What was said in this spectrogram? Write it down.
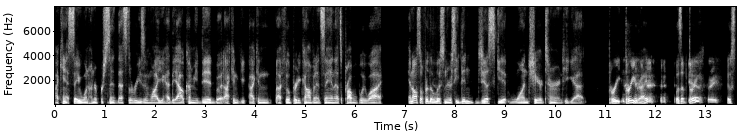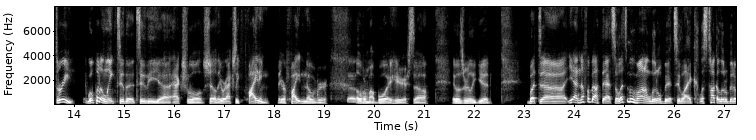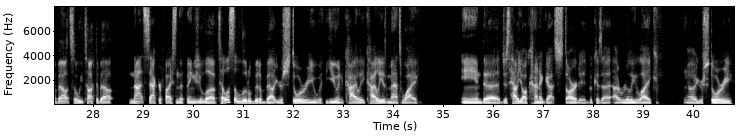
I can't say 100% that's the reason why you had the outcome you did, but I can, I can, I feel pretty confident saying that's probably why. And also for the listeners, he didn't just get one chair turned. He got three, three, right? Was it three? Yeah, it was three. It was three. We'll put a link to the to the uh, actual show. They were actually fighting. They were fighting over over my boy here. So it was really good. But uh yeah, enough about that. So let's move on a little bit to like let's talk a little bit about so we talked about not sacrificing the things you love. Tell us a little bit about your story with you and Kylie. Kylie is Matt's wife and uh, just how y'all kind of got started because I, I really like uh, your story.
